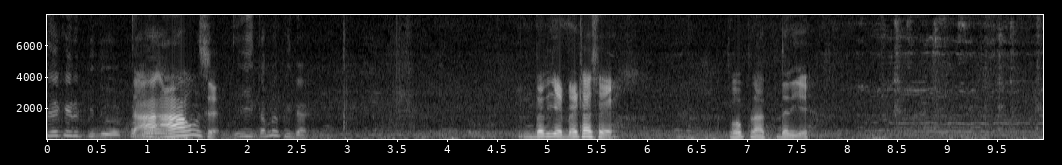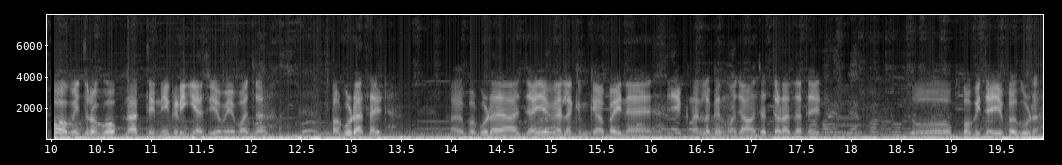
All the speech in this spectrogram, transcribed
બે પીધું? આ આ શું છે? ઈ તમે પીધા. દરિયે બેઠા છે. ગોપનાથ દરિયે. મિત્રો ગોપનાથથી નીકળી ગયા છીએ અમે પાછા ભગુડા સાઈડ હવે ભગુડા જઈએ વહેલા કેમ કે આ ભાઈને એકના લગ્નમાં જવાનું છે તળાજા સાઈડ તો પગી જઈએ ભગુડા.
